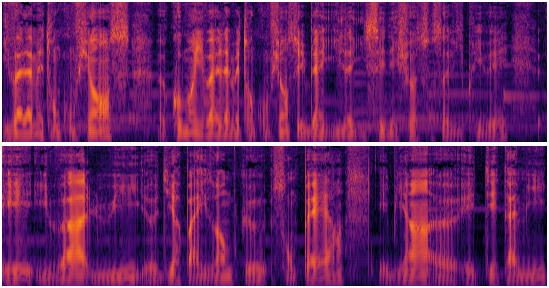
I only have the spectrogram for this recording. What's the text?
Il va la mettre en confiance. Euh, comment il va la mettre en confiance? Eh bien, il, sait des choses sur sa vie privée et il va lui euh, dire par exemple que son père eh bien euh, était ami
